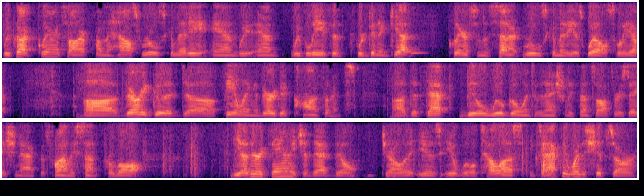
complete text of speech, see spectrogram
we've got clearance on it from the House Rules Committee, and we and we believe that we're going to get clearance from the Senate Rules Committee as well. So we have uh, very good uh, feeling and very good confidence uh, that that bill will go into the National Defense Authorization Act that's finally sent for law. The other advantage of that bill, Joe, is it will tell us exactly where the ships are.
